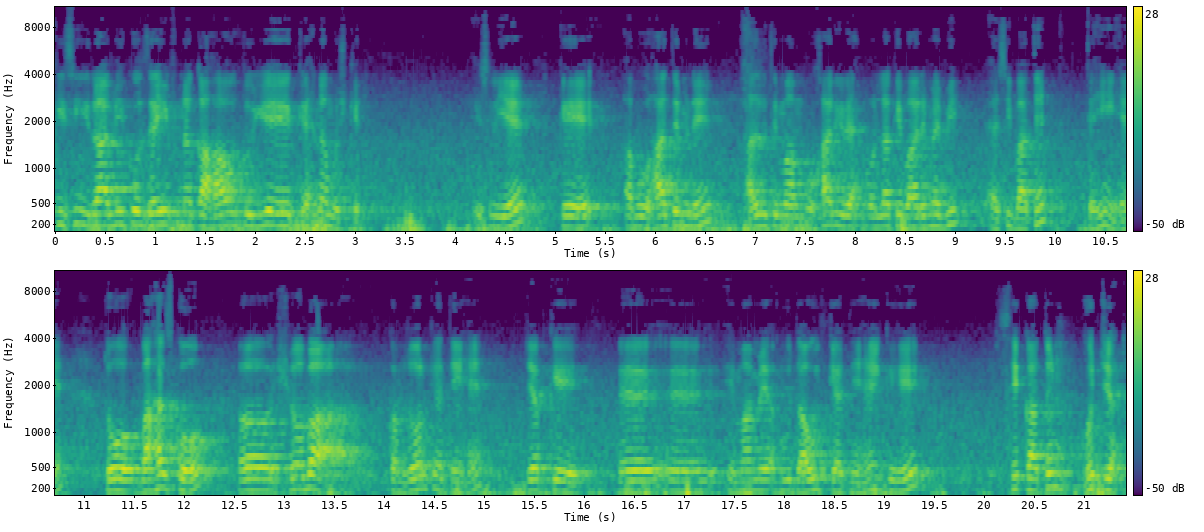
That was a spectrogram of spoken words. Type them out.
کسی راوی کو ضعیف نہ کہا ہو تو یہ کہنا مشکل۔ اس لیے کہ ابو حاتم نے حضرت امام بخاری رحمہ اللہ کے بارے میں بھی ایسی باتیں کہی ہیں۔ تو بحث کو شعبہ کمزور کہتے ہیں، جبکہ امام ابو داود کہتے ہیں کہ سکاتن حجت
